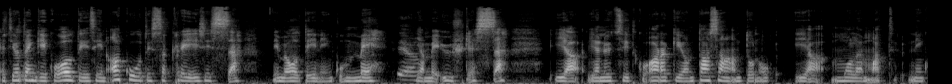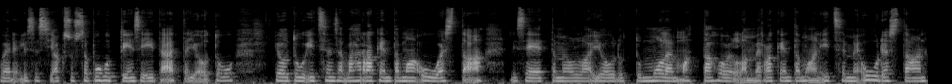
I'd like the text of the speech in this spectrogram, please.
Että jotenkin kun oltiin siinä akuutissa kriisissä, niin me oltiin niin kuin me Joo. ja me yhdessä. Ja, ja nyt sitten kun arki on tasaantunut ja molemmat, niin kuin edellisessä jaksossa puhuttiin siitä, että joutuu, joutuu itsensä vähän rakentamaan uudestaan, niin se, että me ollaan jouduttu molemmat tahoillamme rakentamaan itsemme uudestaan,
